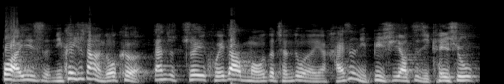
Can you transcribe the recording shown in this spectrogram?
不好意思，你可以去上很多课，但是追回到某一个程度而言，还是你必须要自己 K 书。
